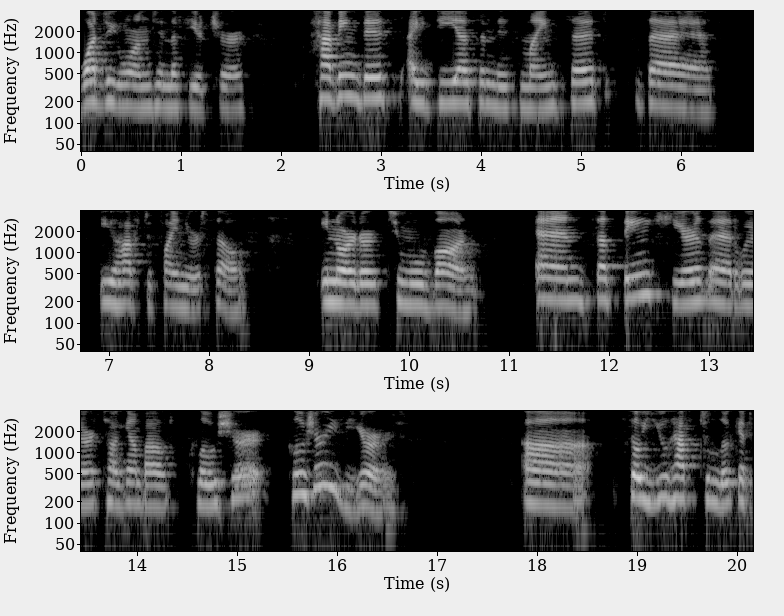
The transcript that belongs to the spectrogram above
what do you want in the future? Having these ideas and this mindset that you have to find yourself in order to move on. And the thing here that we are talking about closure closure is yours. Uh so you have to look at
